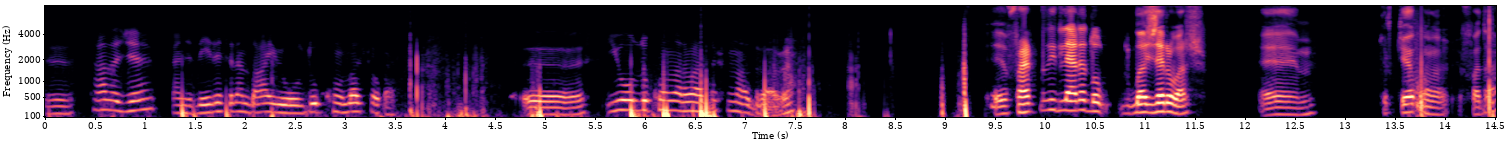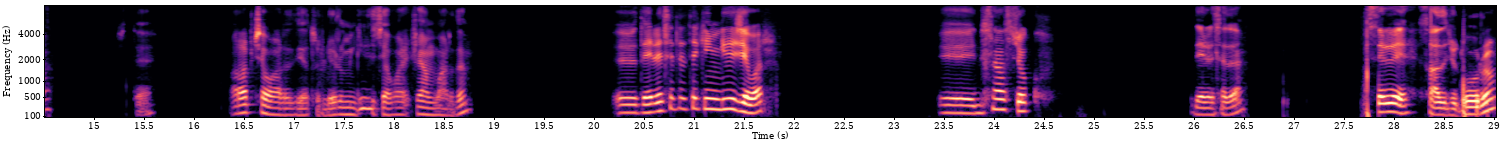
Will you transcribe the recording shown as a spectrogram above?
e, sadece bence DLS'den daha iyi olduğu konular çok az. Ee, iyi olduğu konular varsa şunlardır abi. Ee, farklı dillerde dublajları var. Ee, Türkçe yok ama FIFA'da. İşte Arapça vardı diye hatırlıyorum. İngilizce var, falan vardı. Ee, DLS'de tek İngilizce var. Ee, lisans yok. DLS'de. Listeli sadece doğru.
